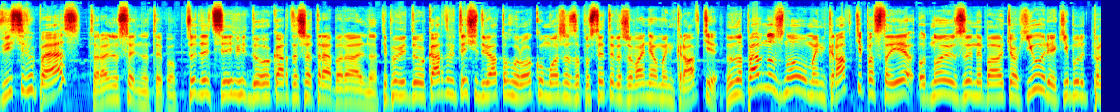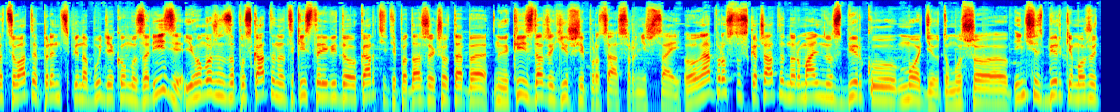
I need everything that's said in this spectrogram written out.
200 FPS? Це реально сильно, типу. Що для цієї відеокарти ще треба, реально? Типу, відеокарта 2009 року може запустити виживання в Майнкрафті. Ну, напевно, знову Майнкрафт, типу, стає одною з небагатьох ігор, які будуть працювати, в принципі, на будь-якому залізі. Його можна запускати на такій старій відеокарті, типу, навіть якщо в тебе ну якийсь даже гірший процесор, ніж цей. Головне просто скачати нормальну збірку модів, тому що інші збірки можуть,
